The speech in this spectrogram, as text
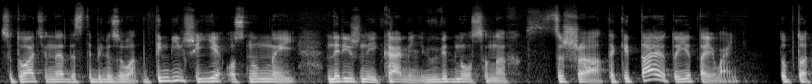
ситуацію не дестабілізувати. Тим більше є основний наріжний камінь у відносинах США та Китаю, то є Тайвань. Тобто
